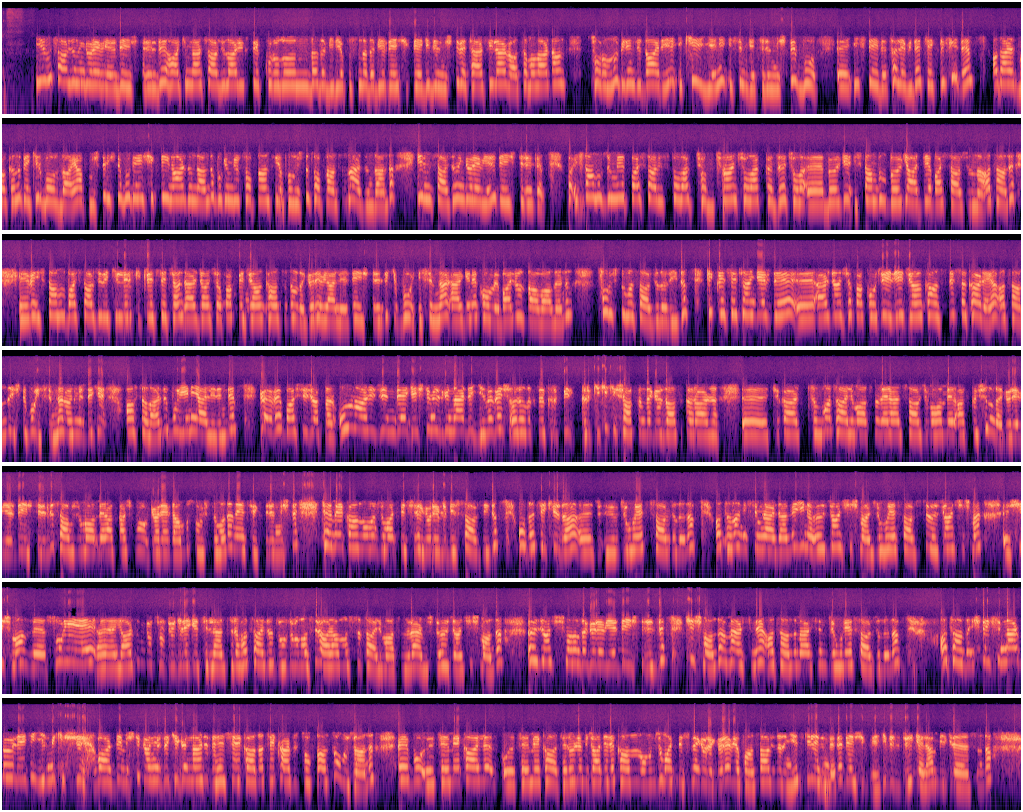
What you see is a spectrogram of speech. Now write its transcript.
20 savcının görev yeri değiştirildi. Hakimler Savcılar Yüksek Kurulu'nda da bir yapısında da bir değişikliğe gidilmişti ve terfiler ve atamalardan sorumlu birinci daireye iki yeni isim getirilmişti. Bu e, isteği de talebi de teklifi de Adalet Bakanı Bekir Bozdağ yapmıştı. İşte bu değişikliğin ardından da bugün bir toplantı yapılmıştı. Toplantının ardından da 20 savcının görev yeri değiştirildi. İstanbul Cumhuriyet Başsavcısı Çolak, Turan Çolakkadı Çolak, e, bölge İstanbul Bölge Adliye Başsavcılığına atandı e, ve İstanbul Başsavcı Vekilleri Fikret Seçen, Ercan Şafak ve Cihan Kansız'ın da görev yerleri değiştirildi ki bu isimler Ergenekon ve Balyoz davalarının soruşturma savcılarıydı. Fikret Seçen Gebze'ye, e, Ercan Şafak Kocaeli, Cihan Kansız de Sakarya'ya atandı. İşte bu isimler önümüzdeki haftalarda bu yeni yerlerinde göreve başlayacaklar. Onun haricinde geçtiğimiz günlerde 25 Aralık'ta 41, 42 kişi hakkında gözaltı kararı e, çıkartılma talimatını veren savcı Muammer Akkaş'ın da görev yeri değiştirildi. Savcı Muammer Akkaş bu görevden bu soruşturmada ne çektirilmişti? TMK'nın 10. maddesiyle görevli bir savcıydı. O da Tekirdağ e, Cumhuriyet Savcılığına atanan isimlerden ve yine Özcan Şişman Cumhuriyet Savcısı Özcan Şişman, e, Şişman e, Suriye'ye e, yardım götürdüğü dile getirilen tırı Hatay'da durdurulması ve aranması talimatını vermişti Özcan Şişman da. Özcan Şişman'ın da görev yeri değiştirildi. Şişman da Mersin'e atandı. Mersin Cumhuriyet Savcılığına atandı. İşte isimler böyleydi. 20 kişi var demiştik. Önümüzdeki günlerde de HSK'da tekrar bir toplantı olacağını ve bu e, TMK ile e, TMK terörle mücadele kanunun 10. maddesine göre görev yapan savcıların yetkilerinde de değişikliğe gidildiği gelen bilgiler arasında.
